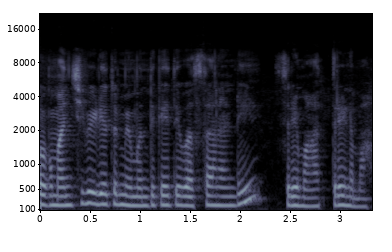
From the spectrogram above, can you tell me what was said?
రేపు ఒక మంచి వీడియోతో మీ ముందుకైతే వస్తానండి. శ్రీ మాత్రే నమః.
